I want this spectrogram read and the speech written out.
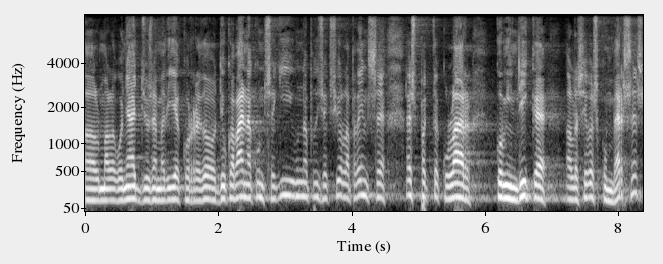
el malaguanyat Josep Maria Corredor diu que van aconseguir una projecció a la premsa espectacular, com indica a les seves converses,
